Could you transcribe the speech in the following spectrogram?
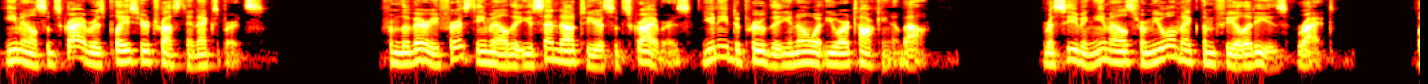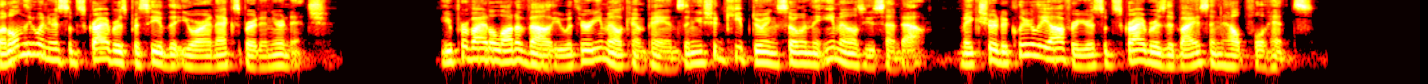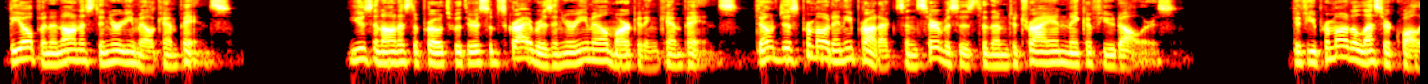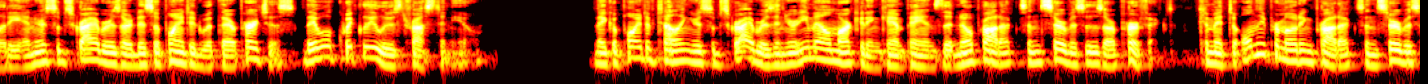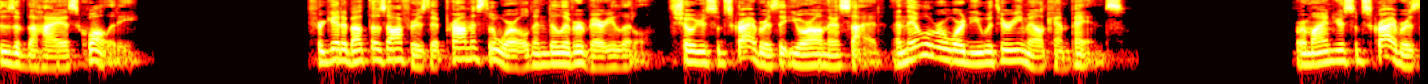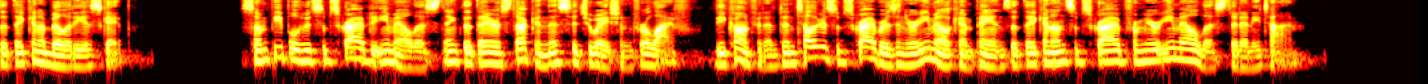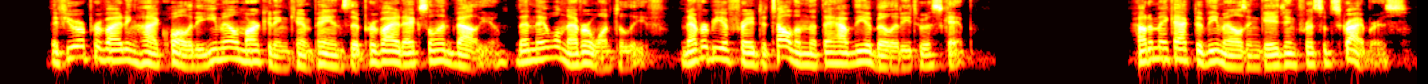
Email subscribers place your trust in experts. From the very first email that you send out to your subscribers, you need to prove that you know what you are talking about. Receiving emails from you will make them feel at ease, right? But only when your subscribers perceive that you are an expert in your niche. You provide a lot of value with your email campaigns and you should keep doing so in the emails you send out make sure to clearly offer your subscribers advice and helpful hints. Be open and honest in your email campaigns. Use an honest approach with your subscribers in your email marketing campaigns. Don't just promote any products and services to them to try and make a few dollars. If you promote a lesser quality and your subscribers are disappointed with their purchase, they will quickly lose trust in you. Make a point of telling your subscribers in your email marketing campaigns that no products and services are perfect. Commit to only promoting products and services of the highest quality. Forget about those offers that promise the world and deliver very little. Show your subscribers that you are on their side, and they will reward you with your email campaigns. Remind your subscribers that they can ability escape. Some people who subscribe to email lists think that they are stuck in this situation for life. Be confident and tell your subscribers in your email campaigns that they can unsubscribe from your email list at any time. If you are providing high quality email marketing campaigns that provide excellent value, then they will never want to leave. Never be afraid to tell them that they have the ability to escape. How to make active emails engaging for subscribers.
